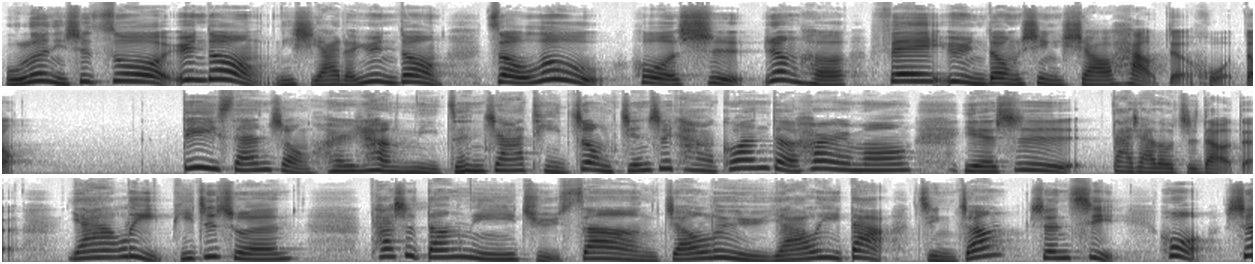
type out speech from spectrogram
无论你是做运动，你喜爱的运动，走路，或是任何。非运动性消耗的活动。第三种会让你增加体重、减脂卡关的荷尔蒙，也是大家都知道的压力皮质醇。它是当你沮丧、焦虑、压力大、紧张、生气或生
